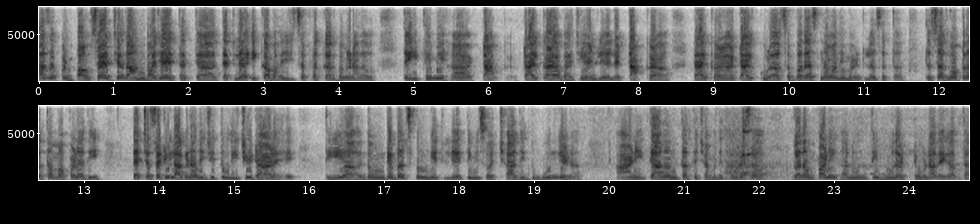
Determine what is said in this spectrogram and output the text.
आज आपण पावसाळ्यात ज्या रानभाज्या येतात त्या त्यातल्या एका भाजीचा प्रकार बघणार आहोत. तर इथे मी हा टाक टायकाळा भाजी आणली आहे. टायकाळा टायकुळा असं बऱ्याच नावाने म्हटलं जातं. तर सर्वप्रथम आपण आधी त्याच्यासाठी लागणारी जी तुरीची डाळ आहे ती दोन दोन टेबलस्पून घेतली आहे. ती मी स्वच्छ आधी धुवून घेणार. आणि त्यानंतर त्याच्यामध्ये थोडंसं गरम पाणी घालून ती मुदत ठेवणार आहे. अर्धा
